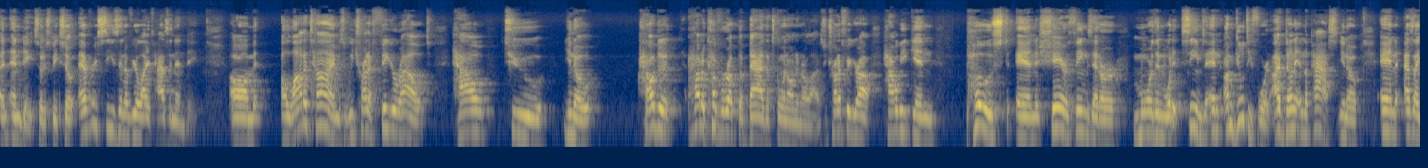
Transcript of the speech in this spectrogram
an end date, so to speak. So every season of your life has an end date. Um, a lot of times we try to figure out how to, you know, how to how to cover up the bad that's going on in our lives. We try to figure out how we can post and share things that are more than what it seems and i'm guilty for it i've done it in the past you know and as i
